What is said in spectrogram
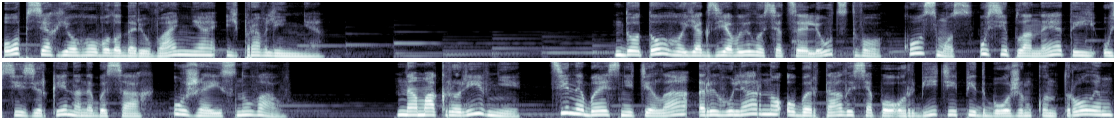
обсяг Його володарювання і правління. До того, як з'явилося це людство, космос, усі планети й усі зірки на небесах уже існував. На макрорівні ці небесні тіла регулярно оберталися по орбіті під Божим контролем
